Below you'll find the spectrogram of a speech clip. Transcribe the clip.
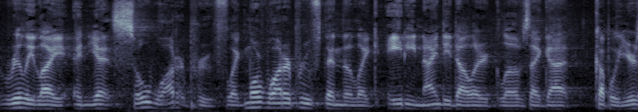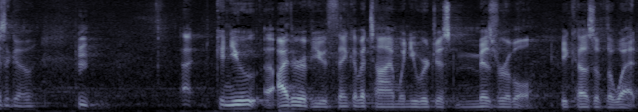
really light, and yet so waterproof. Like more waterproof than the like $80, $90 gloves I got a couple of years ago. Can you uh, either of you think of a time when you were just miserable because of the wet?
